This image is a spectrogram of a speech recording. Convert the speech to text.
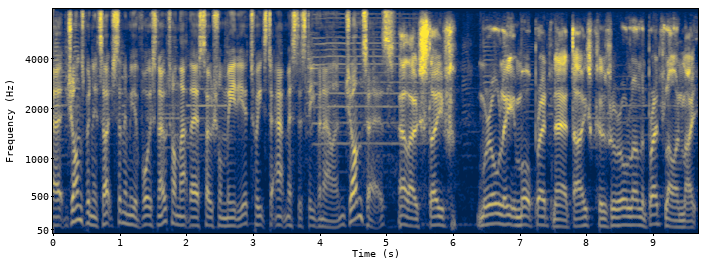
Uh, John's been in touch, sending me a voice note on that their social media, tweets to at Mr. Stephen Allen. John says, Hello, Steve. We're all eating more bread nowadays because we're all on the bread line, mate.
